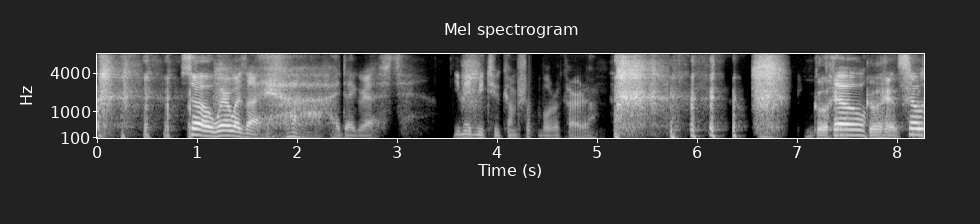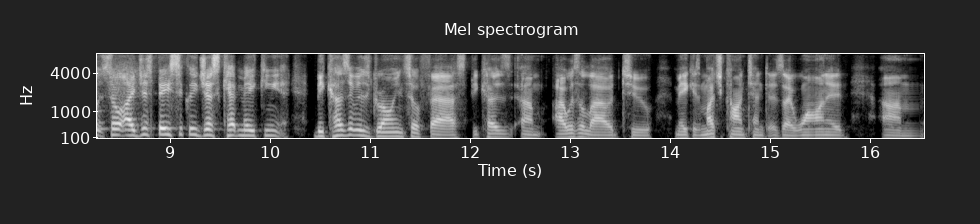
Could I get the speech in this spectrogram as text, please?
So where was I? I digressed. You made me too comfortable, Ricardo. go ahead. So- go ahead. So so I just basically just kept making it because it was growing so fast because um, I was allowed to make as much content as I wanted. Um,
